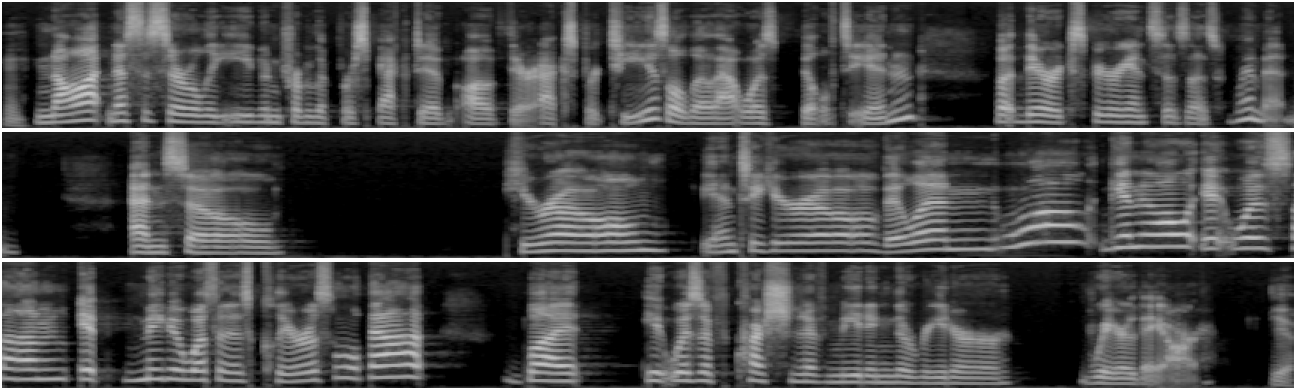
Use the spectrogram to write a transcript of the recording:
hmm. not necessarily even from the perspective of their expertise, although that was built in, but their experiences as women. And so, hero, anti hero, villain, well, you know, it was, um, it maybe it wasn't as clear as all that, but it was a question of meeting the reader where they are. Yeah.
